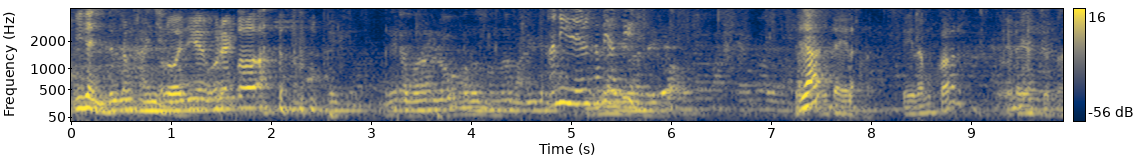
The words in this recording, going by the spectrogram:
কি জানি দেখলাম খাইনি। ওইদিকে ঘুরে তো। আনি খাবি আছি এটা এরম কর হচ্ছে না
